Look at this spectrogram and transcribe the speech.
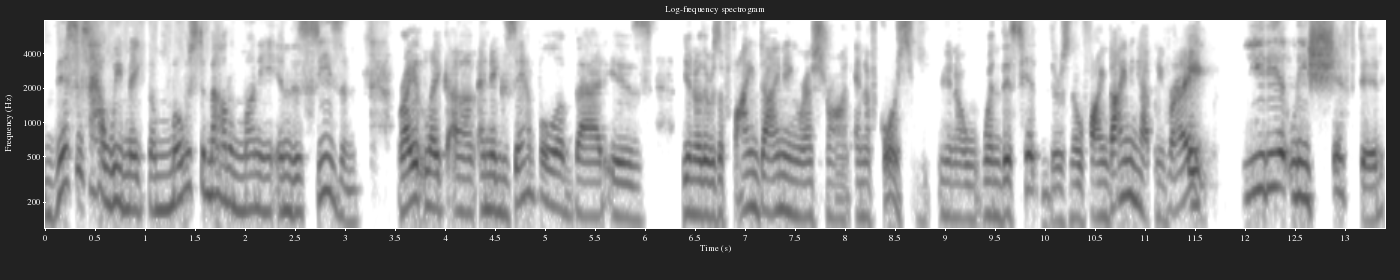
This is how we make the most amount of money in this season, right? Like uh, an example of that is you know there was a fine dining restaurant and of course you know when this hit there's no fine dining happening right immediately shifted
